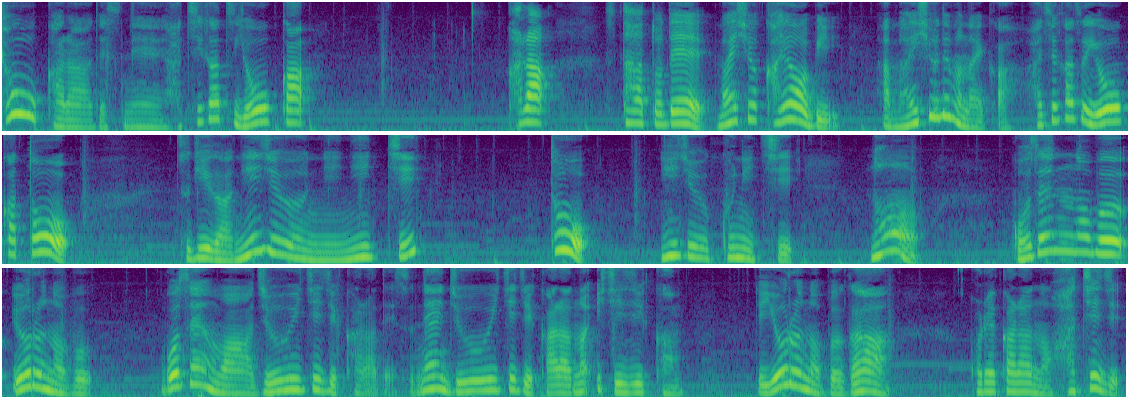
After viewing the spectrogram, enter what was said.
今日からですね8月8日からスタートで毎週火曜日あ毎週でもないか8月8日と次が22日と29日の午前の部夜の部。午前は11時からですね11時からの1時間で夜の部がこれからの8時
